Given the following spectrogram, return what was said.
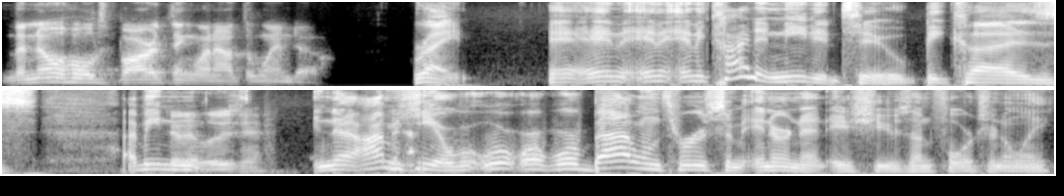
the no holds barred thing went out the window. right, and and, and it kind of needed to because, I mean, Did I lose you? No, I'm here. We're, we're, we're battling through some internet issues, unfortunately,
